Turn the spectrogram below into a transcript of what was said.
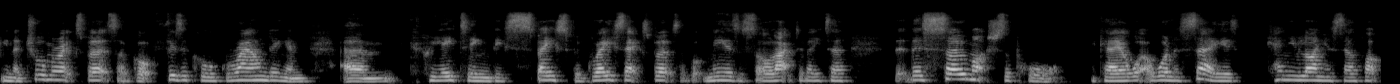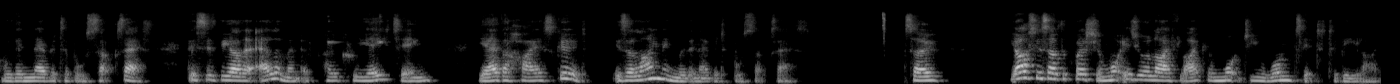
you know trauma experts i've got physical grounding and um, creating the space for grace experts i've got me as a soul activator there's so much support Okay, what I want to say is can you line yourself up with inevitable success? This is the other element of co creating, yeah, the highest good is aligning with inevitable success. So you ask yourself the question what is your life like and what do you want it to be like?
